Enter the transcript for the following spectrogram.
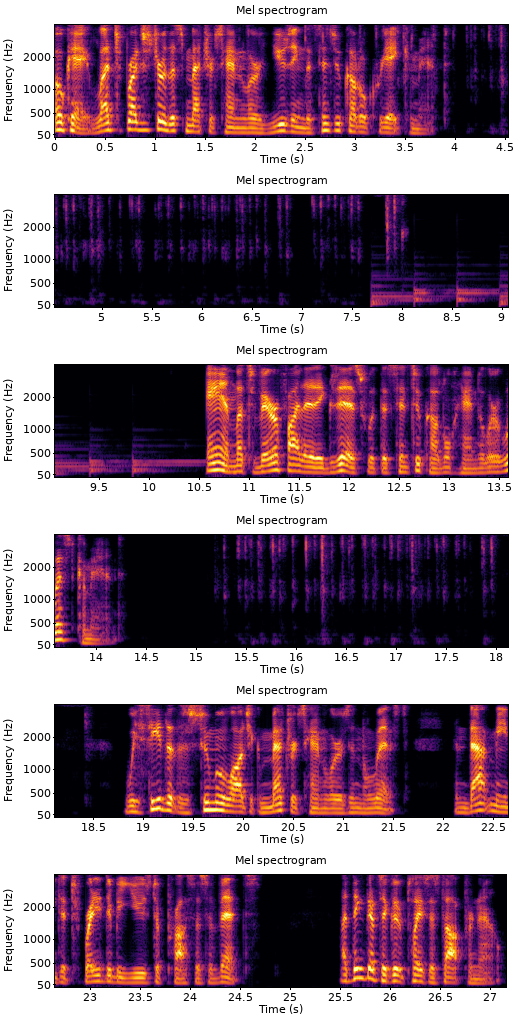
Okay, let's register this metrics handler using the sensuctl create command. And let's verify that it exists with the sensuctl handler list command. We see that the Sumo Logic metrics handler is in the list, and that means it's ready to be used to process events. I think that's a good place to stop for now.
